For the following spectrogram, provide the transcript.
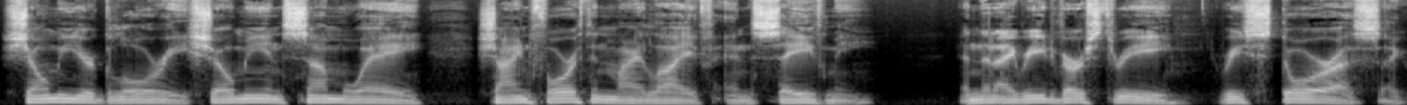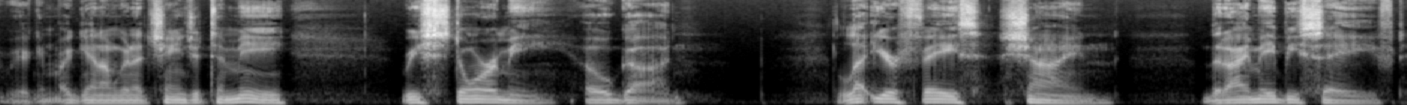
Show me your glory. Show me in some way. Shine forth in my life and save me. And then I read verse 3 Restore us. Again, I'm going to change it to me. Restore me, O God. Let your face shine that I may be saved,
